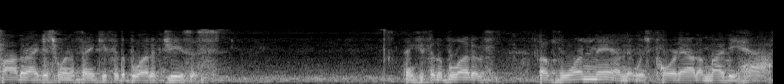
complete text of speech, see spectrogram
Father, I just want to thank you for the blood of Jesus. Thank you for the blood of, of one man that was poured out on my behalf,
